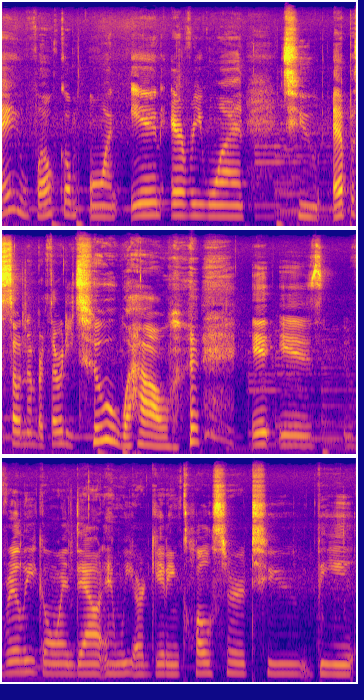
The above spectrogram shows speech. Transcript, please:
Hey, welcome on in, everyone, to episode number 32. Wow, it is really going down, and we are getting closer to the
